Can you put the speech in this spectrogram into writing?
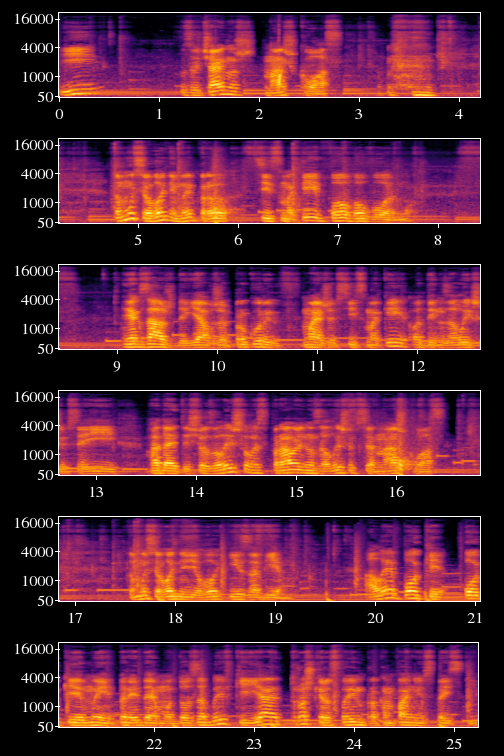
І, звичайно ж, наш квас. Тому сьогодні ми про ці смаки поговоримо. Як завжди, я вже прокурив майже всі смаки, один залишився, і гадайте, що залишилось. Правильно залишився наш квас. Тому сьогодні його і заб'ємо. Але поки, поки ми перейдемо до забивки, я трошки розповім про компанію Space Tea.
